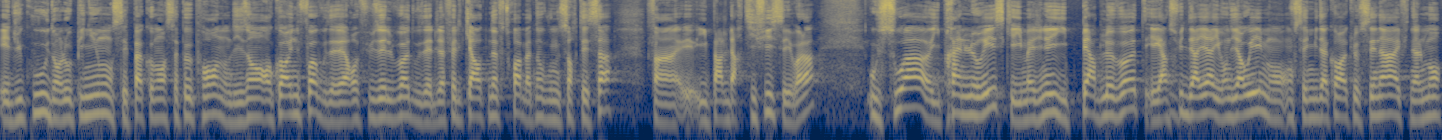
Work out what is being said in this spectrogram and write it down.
et du coup, dans l'opinion, on ne sait pas comment ça peut prendre, en disant, encore une fois, vous avez refusé le vote, vous avez déjà fait le 49-3, maintenant vous nous sortez ça. Enfin, ils parlent d'artifice, et voilà ou soit euh, ils prennent le risque et imaginez, ils perdent le vote et ensuite derrière ils vont dire oui, mais on, s'est mis d'accord avec le Sénat et finalement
